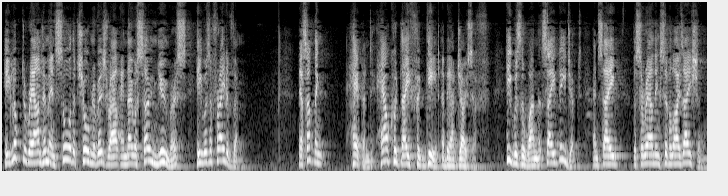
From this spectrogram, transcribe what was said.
He looked around him and saw the children of Israel, and they were so numerous, he was afraid of them. Now, something happened. How could they forget about Joseph? He was the one that saved Egypt and saved the surrounding civilization.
